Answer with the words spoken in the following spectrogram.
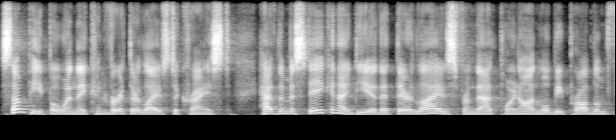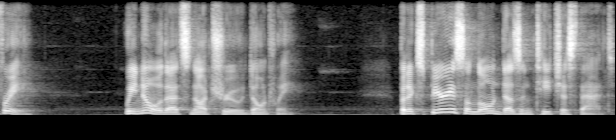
Some people, when they convert their lives to Christ, have the mistaken idea that their lives from that point on will be problem free. We know that's not true, don't we? But experience alone doesn't teach us that.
